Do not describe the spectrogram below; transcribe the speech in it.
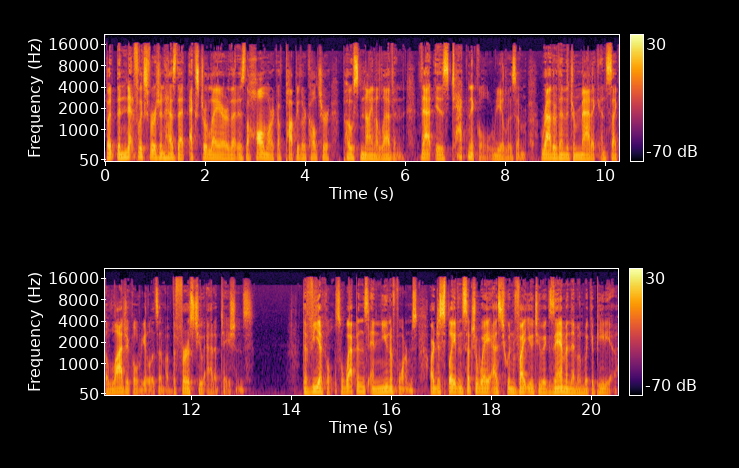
but the Netflix version has that extra layer that is the hallmark of popular culture post 9 11. That is technical realism rather than the dramatic and psychological realism of the first two adaptations. The vehicles, weapons, and uniforms are displayed in such a way as to invite you to examine them in Wikipedia.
